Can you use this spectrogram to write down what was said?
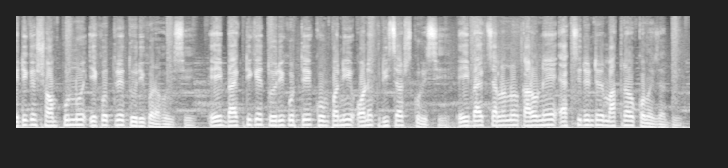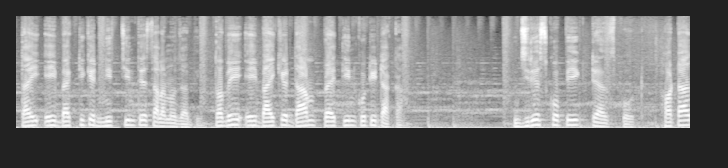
এটিকে সম্পূর্ণ একত্রে তৈরি করা হয়েছে। এই বাইকটিকে তৈরি করতে কোম্পানি অনেক রিসার্চ করেছে। এই বাইক চালানোর কারণে অ্যাক্সিডেন্টের মাত্রাও কমে যাবে, তাই এই বাইকটিকে নিশ্চিন্তে চালানো যাবে। তবে এই বাইকের দাম প্রায় তিন কোটি টাকা। জিরোস্কোপিক ট্রান্সপোর্ট হঠাৎ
